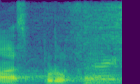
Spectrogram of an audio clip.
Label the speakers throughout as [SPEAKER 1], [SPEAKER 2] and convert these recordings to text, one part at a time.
[SPEAKER 1] más profundo.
